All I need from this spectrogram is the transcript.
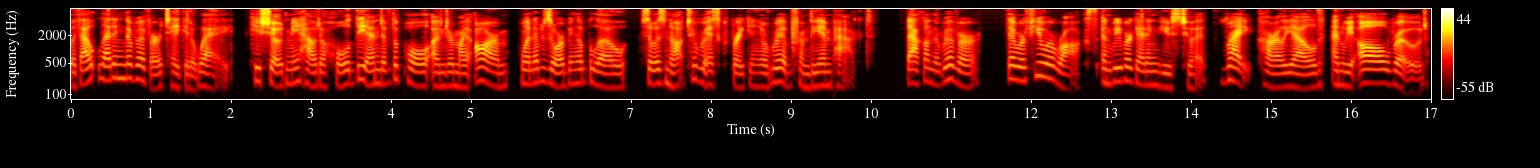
without letting the river take it away. He showed me how to hold the end of the pole under my arm when absorbing a blow so as not to risk breaking a rib from the impact. Back on the river, there were fewer rocks, and we were getting used to it. Right, Carl yelled, and we all rowed,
